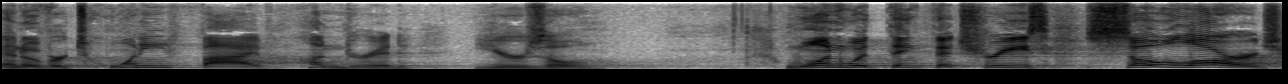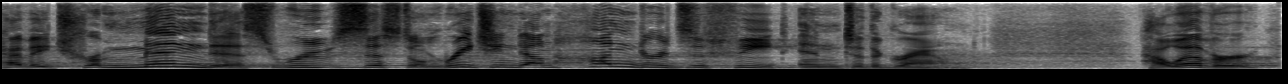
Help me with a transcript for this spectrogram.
and over 2,500 years old. One would think that trees so large have a tremendous root system reaching down hundreds of feet into the ground. However,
